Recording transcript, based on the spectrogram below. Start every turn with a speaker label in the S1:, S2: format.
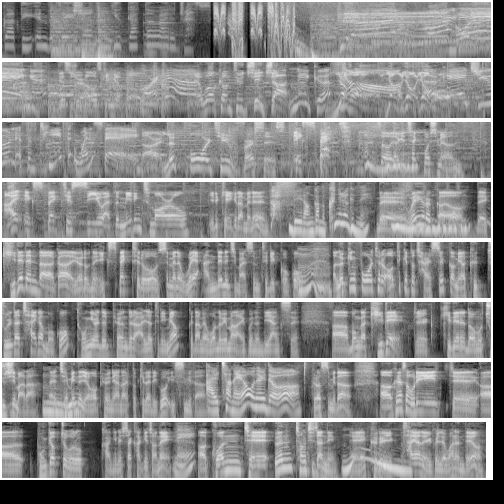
S1: got the invitation, you got the right address.
S2: Good morning.
S3: This is your host Kim Gyepo.
S2: Laura Kim.
S3: And welcome to 진짜
S2: 미크
S3: 영어, 영어, 영어, 영어.
S2: Okay, June 15th, Wednesday.
S3: All right, look forward to versus expect. so 여기 책 보시면 I expect to see you at the meeting tomorrow. 이렇게 얘기를 하면은
S2: 내일 안 가면 큰일 나겠네.
S3: 네, 왜 이럴까요? 네, 기대된다가 여러분은 expect로 쓰면은 왜 안 되는지 말씀드릴 거고, 어, looking forward를 어떻게 또 잘 쓸 거면 그둘 다 차이가 뭐고, 동일들 표현들을 알려드리며, 그 다음에 원어민만 알고 있는 뉘앙스. 아, 뭔가 기대를, 기대를 너무 주지 마라. 네, 재밌는 영어 표현이 하나 또 기다리고 있습니다.
S2: 알차네요, 오늘도.
S3: 그렇습니다. 어, 그래서 우리 이제 어, 본격적으로 강의를 시작하기 전에
S2: 네.
S3: 어, 권재은 청취자님의 글을 읽- 사연을 읽으려고 하는데요.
